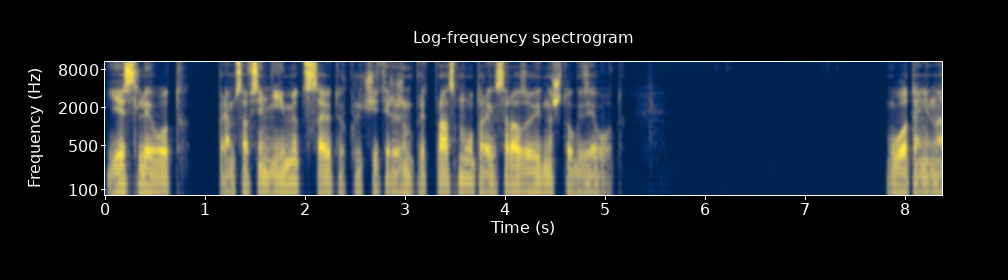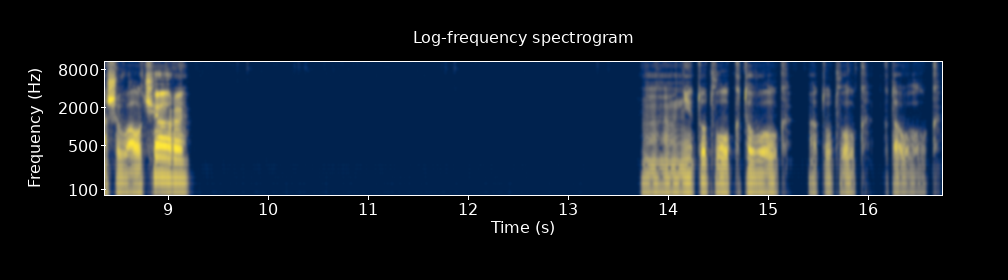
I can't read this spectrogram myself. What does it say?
Если вот прям совсем не имется, советую включить режим предпросмотра и сразу видно, что где вот. Вот они, наши волчары. Ага, не тот волк, кто волк, а тот волк, кто волк.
